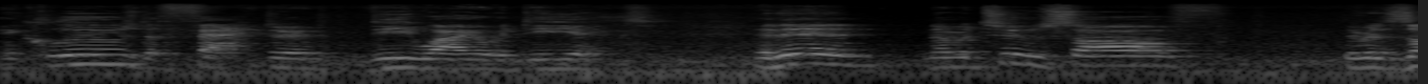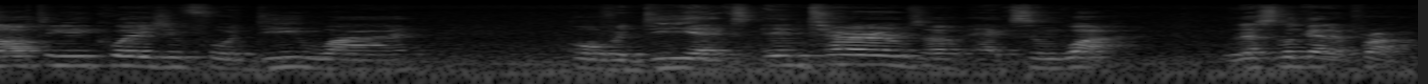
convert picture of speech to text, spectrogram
includes the factor dy over dx. And then, number two, solve the resulting equation for dy over dx in terms of x and y. Let's look at a problem.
